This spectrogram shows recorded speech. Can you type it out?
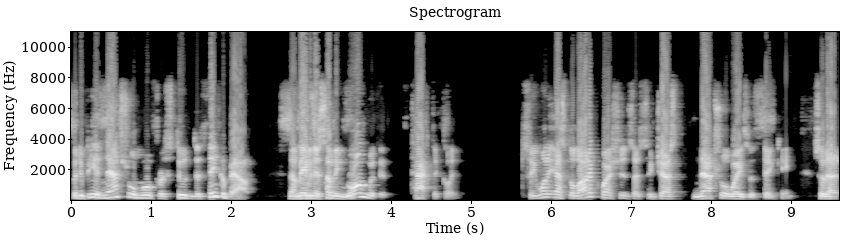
But it'd be a natural move for a student to think about. Now, maybe there's something wrong with it tactically. So you want to ask a lot of questions that suggest natural ways of thinking so that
